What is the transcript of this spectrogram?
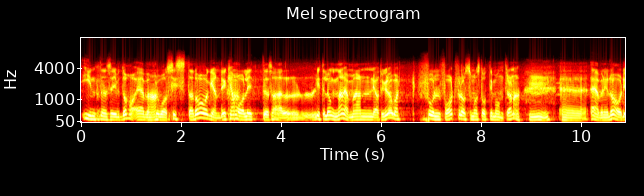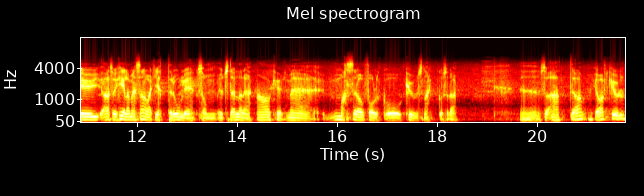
intensiv dag även Ja. för att vara sista dagen. Det kan vara lite, så här, lite lugnare men jag tycker det har varit full fart för oss som har stått i montrarna. Mm. Eh, även idag. Det är ju, alltså, hela mässan har varit jätterolig som utställare. Ja, kul. Med massor av folk och kul snack och sådär. Eh, Så att ja, jag har haft kul.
